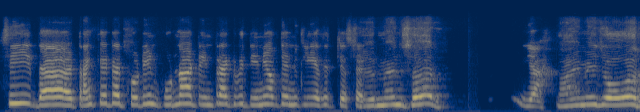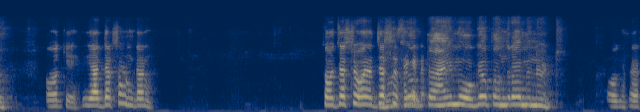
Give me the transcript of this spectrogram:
see the truncated protein could not interact with any of the nucleic acid tested. Chairman, sir, Yeah. time is over. Okay. Yeah, that's I'm done. So just a, just a मतलब second. time हो गया पंद्रह मिनट Okay, sir.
